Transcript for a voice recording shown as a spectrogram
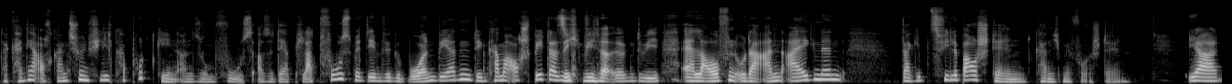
da kann ja auch ganz schön viel kaputt gehen an so einem Fuß. Also der Plattfuß, mit dem wir geboren werden, den kann man auch später sich wieder irgendwie erlaufen oder aneignen. Da gibt es viele Baustellen, kann ich mir vorstellen ja,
